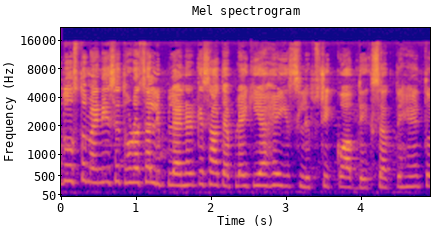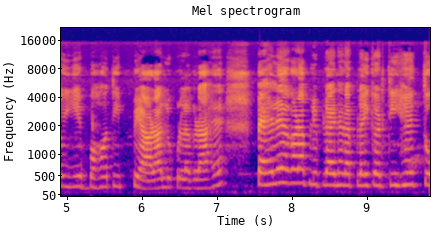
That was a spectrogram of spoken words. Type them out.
दोस्तों, मैंने इसे थोड़ा सा लिप लाइनर के साथ अप्लाई किया है। इस लिपस्टिक को आप देख सकते हैं। तो ये बहुत ही प्यारा लुक लग रहा है। पहले अगर आप लिप लाइनर अप्लाई करती हैं तो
